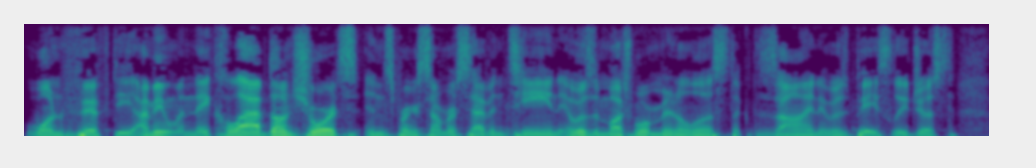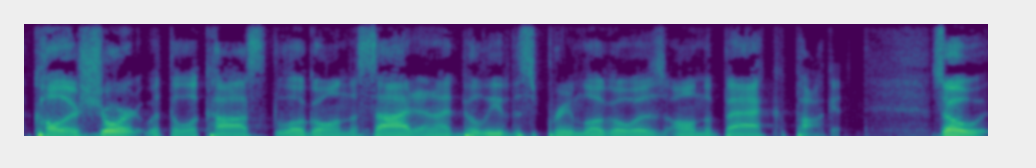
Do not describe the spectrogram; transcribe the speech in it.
150. I mean, when they collabed on shorts in spring summer 17, it was a much more minimalistic design. It was basically just color short with the Lacoste logo on the side, and I believe the Supreme logo was on the back pocket. So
